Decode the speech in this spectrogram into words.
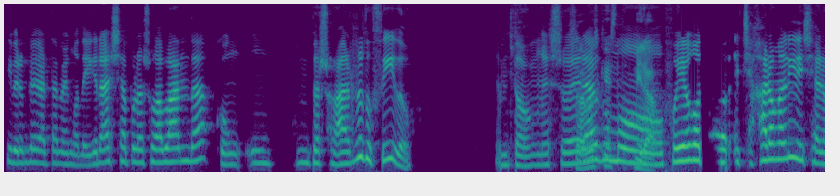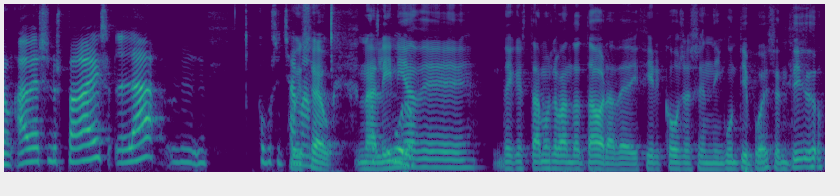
tiveron que levar tamén o de Igraxa pola súa banda con un personal reducido. Entón, eso era como... Mira, foi agotador. E chejaron ali e dixeron, a ver se nos pagáis la... Mm, como se chama? Pois eu, na línea de, de que estamos levando ata ahora de dicir cousas en ningún tipo de sentido,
